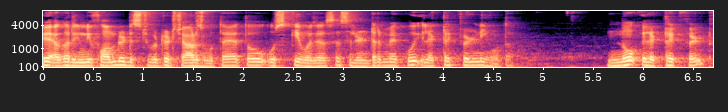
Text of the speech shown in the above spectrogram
पे अगर यूनिफॉर्मली डिस्ट्रीब्यूटेड चार्ज होता है तो उसकी वजह से सिलेंडर में कोई इलेक्ट्रिक फ़ील्ड नहीं होता. No electric field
